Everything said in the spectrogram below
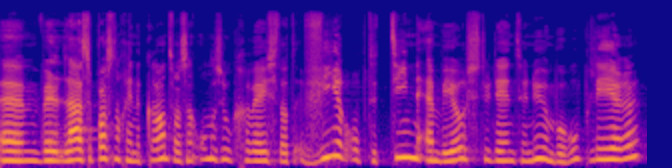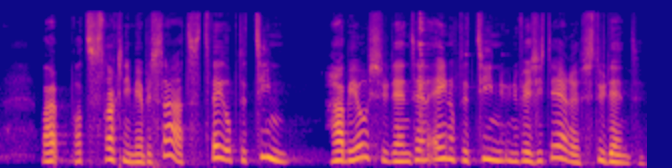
Um, we lazen pas nog in de krant, was een onderzoek geweest dat vier op de tien mbo-studenten nu een beroep leren waar, wat straks niet meer bestaat. Twee op de tien hbo-studenten en één op de tien universitaire studenten.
